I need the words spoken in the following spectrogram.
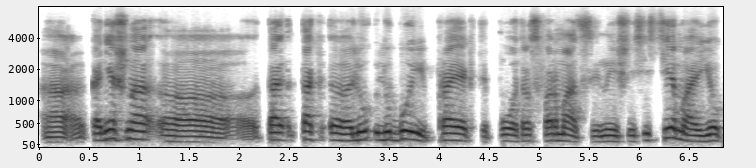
А, конечно, так, так э, любые проекты по трансформации нынешней системы, а ее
